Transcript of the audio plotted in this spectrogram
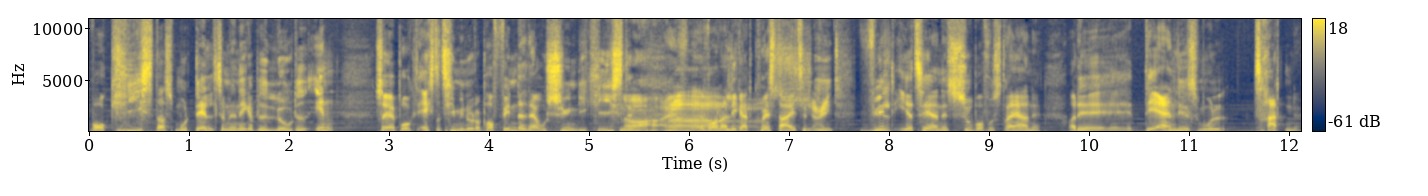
hvor Kisters model simpelthen ikke er blevet loadet ind. Så jeg har brugt ekstra 10 minutter på at finde den her usynlige kiste, Nå, ej. øh, hvor der ligger et quest item i. Vildt irriterende, super frustrerende, og det, det er en lille smule trættende,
